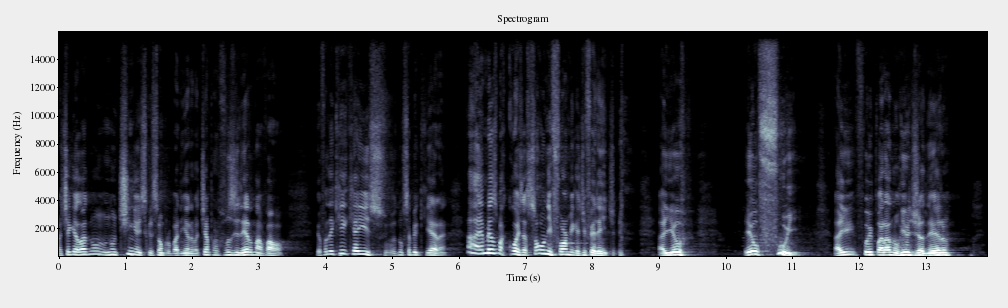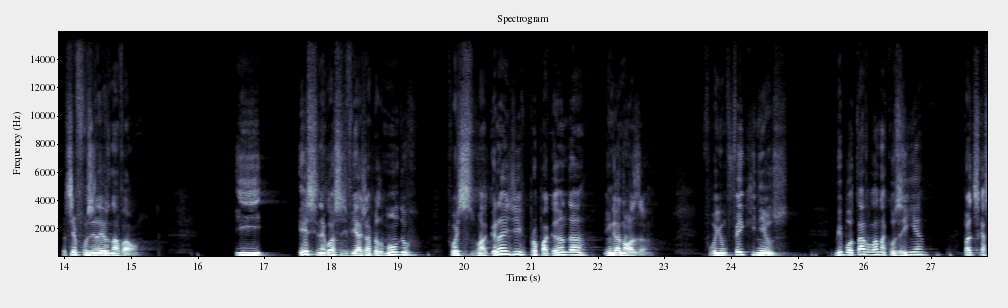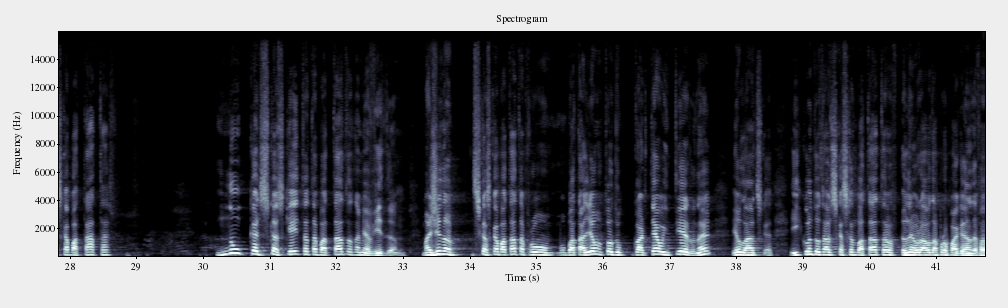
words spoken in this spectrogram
Mas cheguei lá, não, não tinha inscrição para marinheiro, mas tinha para fuzileiro naval. Eu falei, o que, que é isso? Eu não sabia o que era. Ah, é a mesma coisa, só o uniforme que é diferente. Aí eu, eu fui. Aí fui parar no Rio de Janeiro para ser fuzileiro naval. E esse negócio de viajar pelo mundo foi uma grande propaganda enganosa. Foi um fake news. Me botaram lá na cozinha para descascar batata. Nunca descasquei tanta batata na minha vida. Imagina descascar batata para um, batalhão todo, o quartel inteiro, né? Eu lá, e quando eu estava descascando batata, eu lembrava da propaganda.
